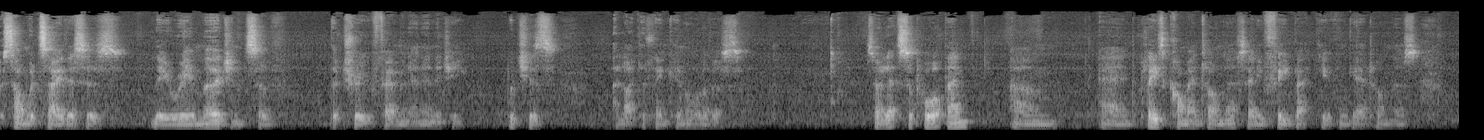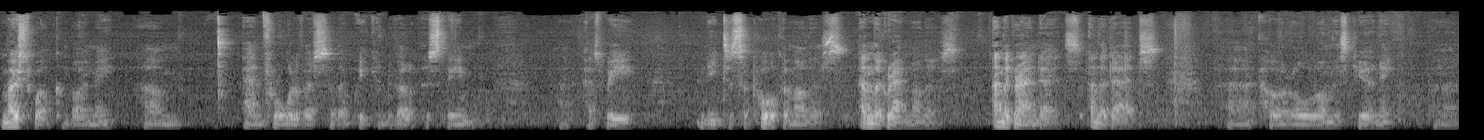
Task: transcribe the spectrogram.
Some would say this is the re-emergence of the true feminine energy which is I like to think in all of us. So let's support them um, and please comment on this, any feedback you can get on this, most welcome by me um, and for all of us so that we can develop this theme uh, as we need to support the mothers and the grandmothers and the granddads and the dads uh, who are all on this journey. Um,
